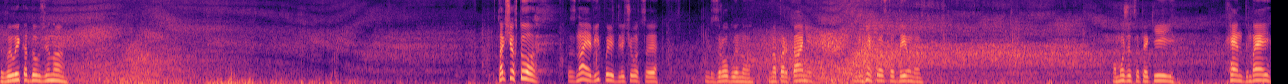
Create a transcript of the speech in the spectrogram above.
велика довжина. Так що хто знає відповідь, для чого це зроблено на паркані, Мені просто дивно. А може це такий хендмей,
